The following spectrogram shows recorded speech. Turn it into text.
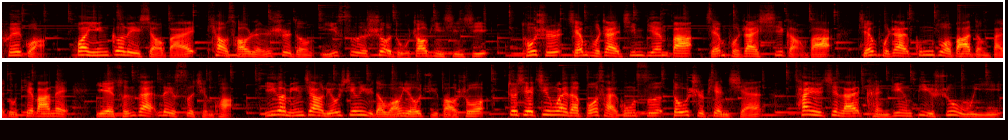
推广。欢迎各类小白、跳槽人士等疑似涉赌招聘信息。同时，柬埔寨金边吧、柬埔寨西港吧、柬埔寨工作吧等百度贴吧内也存在类似情况。一个名叫刘星宇的网友举报说，这些境外的博彩公司都是骗钱，参与进来肯定必输无疑，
